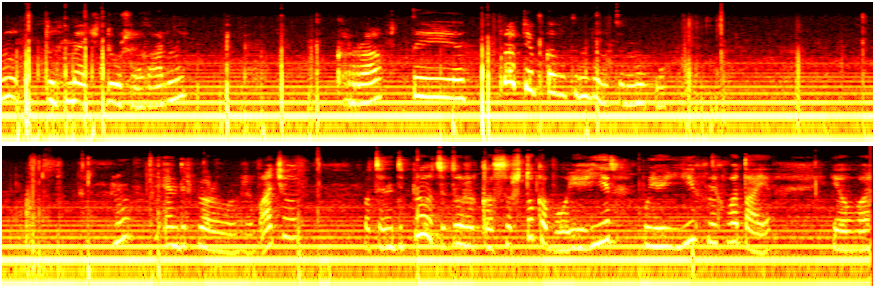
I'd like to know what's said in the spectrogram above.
Ну, тут меч дуже гарний. Крафти. Крафти я показувати не буду, це нудно. Ну, ендерперл ви вже бачили. От ендерперл це дуже класна штука, бо їх, бо їх не вистачає. І в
